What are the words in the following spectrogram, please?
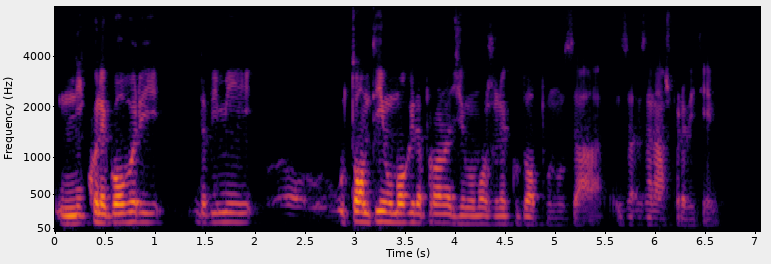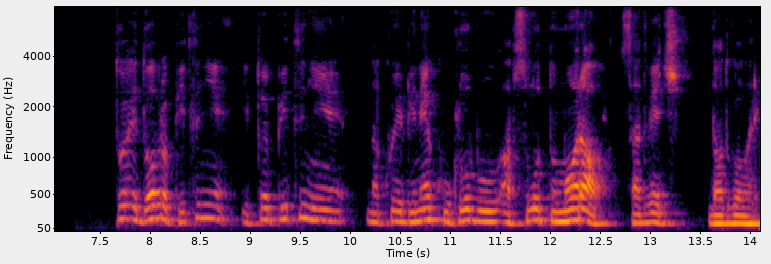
niko ne govori da bi mi u tom timu mogli da pronađemo možda neku dopunu za, za, za naš prvi tim. To je dobro pitanje i to je pitanje na koje bi neko u klubu apsolutno morao sad već da odgovori.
